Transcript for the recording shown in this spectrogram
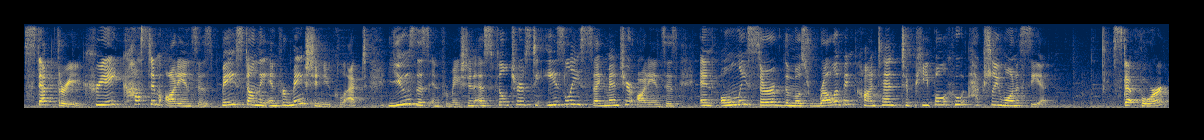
Step three, create custom audiences based on the information you collect. Use this information as filters to easily segment your audiences and only serve the most relevant content to people who actually want to see it. Step four,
